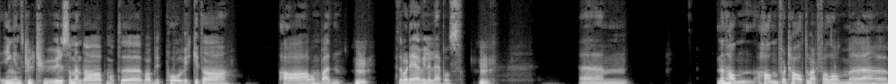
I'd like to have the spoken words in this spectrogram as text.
ingen kultur som enda på en måte var blitt påvirket av, av omverdenen. Mm. Det var det jeg ville leve hos. Mm. Um, men han, han fortalte i hvert fall om uh,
